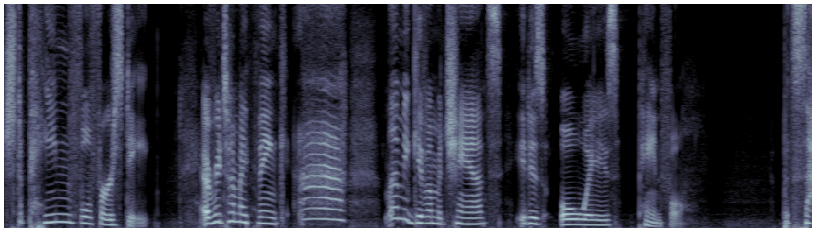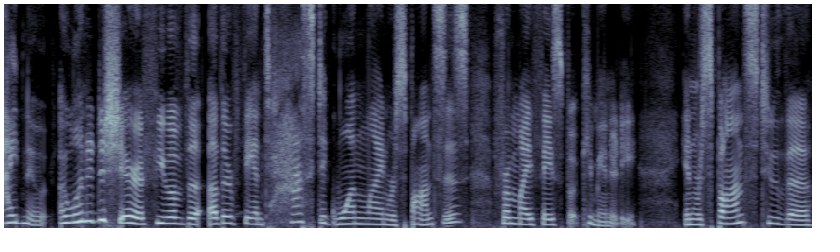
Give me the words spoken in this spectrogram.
just a painful first date. Every time I think, ah, let me give him a chance, it is always painful. But side note, I wanted to share a few of the other fantastic one line responses from my Facebook community in response to the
